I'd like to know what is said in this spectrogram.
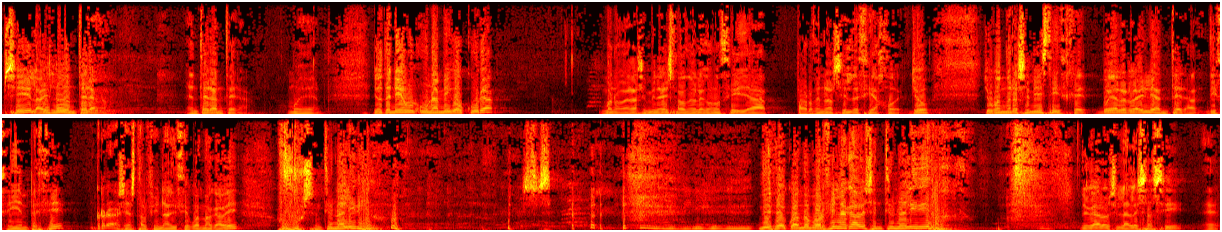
Sí, la habéis leído entera. Entera, entera. Muy bien. Yo tenía un, amigo cura, bueno, era seminarista cuando yo le conocí, ya para ordenarse y él decía, joder, yo, yo cuando era seminarista dije, voy a leer la Biblia entera. Dice, y empecé, ras, y hasta el final. Dice, cuando acabé, uf, sentí un alivio. Dice, cuando por fin la acabé sentí un alivio. Yo, claro, si la lees así, ¿eh?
